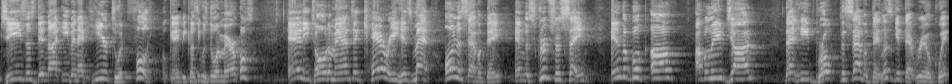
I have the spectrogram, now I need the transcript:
Jesus did not even adhere to it fully, okay, because he was doing miracles. And he told a man to carry his mat on the Sabbath day. And the scriptures say in the book of, I believe, John, that he broke the Sabbath day. Let's get that real quick.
